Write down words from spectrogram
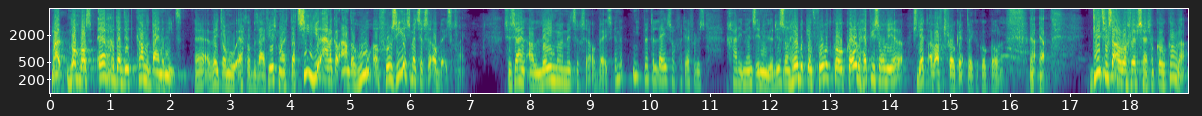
Maar nogmaals, erger dan dit kan het bijna niet. We weten al hoe erg dat bedrijf is, maar dat zie je hier eigenlijk al aan, hoe voorzeer ze met zichzelf bezig zijn. Ze zijn alleen maar met zichzelf bezig. En niet met de lezer of whatever. Dus ga die mensen inhuren. Dit is een heel bekend voorbeeld. Coca-Cola. Heb je ze alweer? Als je net afgesproken, hè? Twee keer Coca-Cola. Ja, ja. Dit was de oude website van Coca-Cola.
